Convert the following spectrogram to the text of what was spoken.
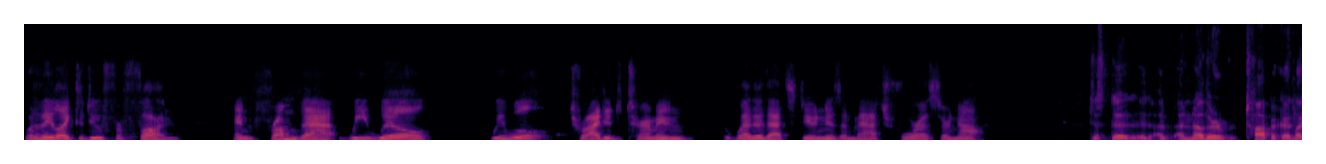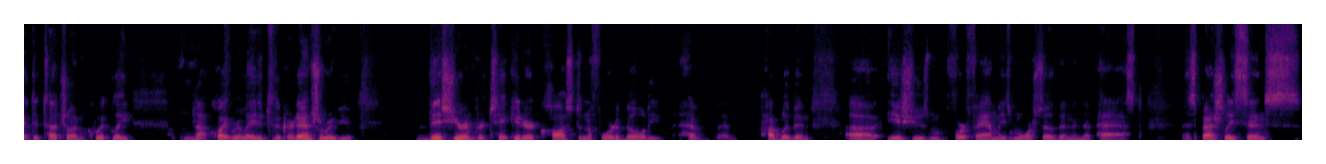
What do they like to do for fun? And from that, we will, we will try to determine whether that student is a match for us or not. Just a, a, another topic I'd like to touch on quickly, not quite related to the credential review. This year in particular, cost and affordability have, have probably been uh, issues for families more so than in the past especially since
